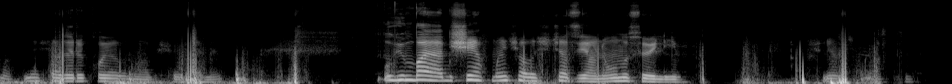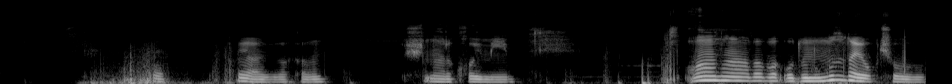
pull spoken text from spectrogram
Bak meşaleleri koyalım abi şöyle hemen. Bugün bayağı bir şey yapmaya çalışacağız yani onu söyleyeyim. Şunu yanlışlıkla attım. Evet. Koy abi bakalım. Şunları koymayayım. Ana baba odunumuz da yok çoğu.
